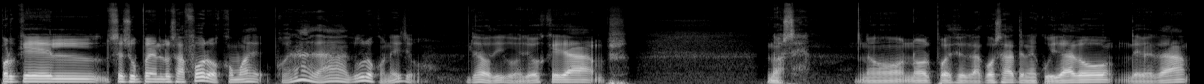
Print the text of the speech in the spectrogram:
porque se suponen los aforos, como pues nada, duro con ello. Ya lo digo, yo es que ya no sé. No, no os puedo decir otra cosa, tener cuidado, de verdad.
